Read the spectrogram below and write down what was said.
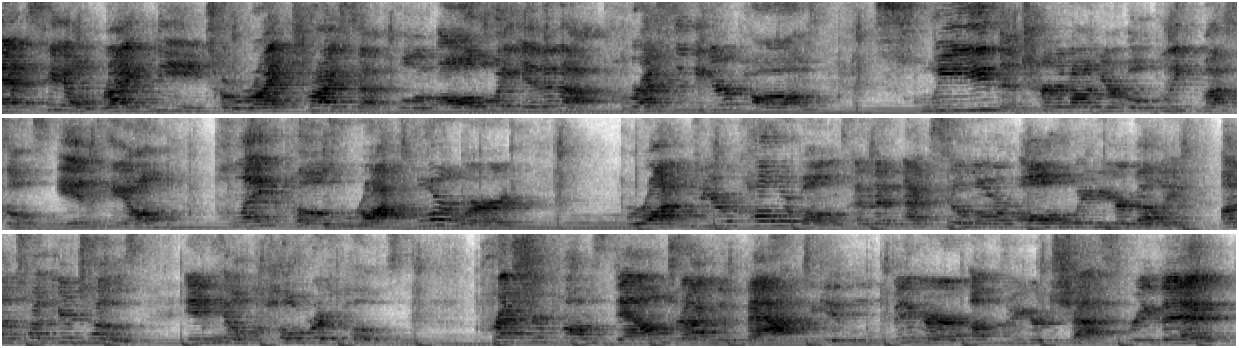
Exhale, right knee to right tricep. Pull it all the way in and up. Press into your palms. Squeeze and turn on your oblique muscles. Inhale, plank pose, rock forward. Broaden to your collarbones and then exhale, lower all the way to your belly. Untuck your toes. Inhale, cobra pose. Press your palms down, drag them back to get bigger up through your chest. Breathe in.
